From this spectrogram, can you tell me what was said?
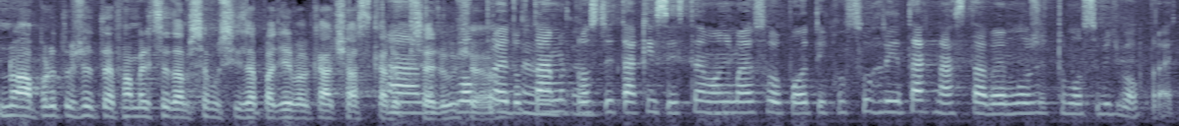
No a protože to je v Americe, tam se musí zaplatit velká částka dopředu, že jo? Tam proste taký systém, oni majú svoju politiku, sú hry tak nastavenú, že to musí byť vopred.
